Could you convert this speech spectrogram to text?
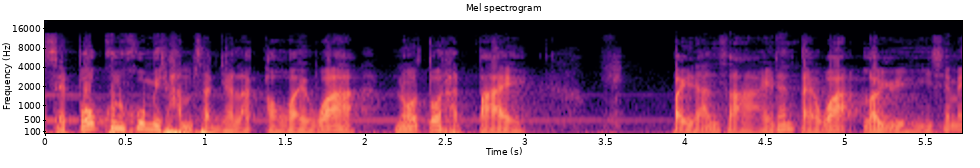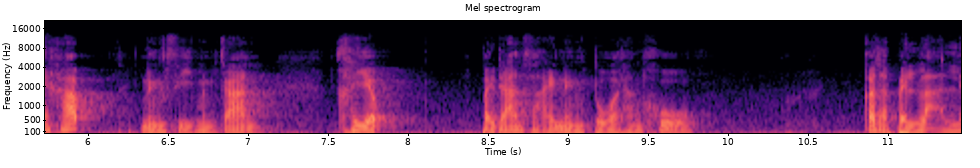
เสร็จปุ๊บคุณครูมีทำสัญลักษณ์เอาไว้ว่าโน้ตตัวถัดไป ไปด้านซ้าย นั่นแปลว่าเราอยู่อย่างนี้ใช่ไหมครับหนึ่งสี่เหมือนกัน ขยับไปด้านซ้ายหนึ่งตัวทั้งคู่ ก็จะเป็นลาเล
